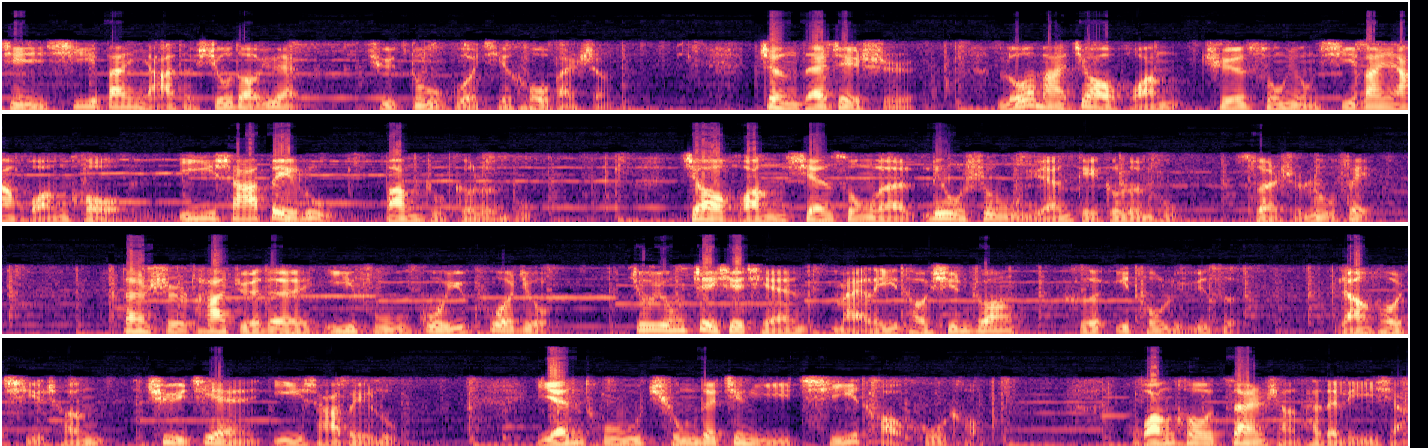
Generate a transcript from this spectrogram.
进西班牙的修道院去度过其后半生。正在这时，罗马教皇却怂恿西班牙皇后伊莎贝露帮助哥伦布。教皇先送了六十五元给哥伦布，算是路费。但是他觉得衣服过于破旧，就用这些钱买了一套新装和一头驴子，然后启程去见伊莎贝露。沿途穷得竟以乞讨糊口。皇后赞赏他的理想，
